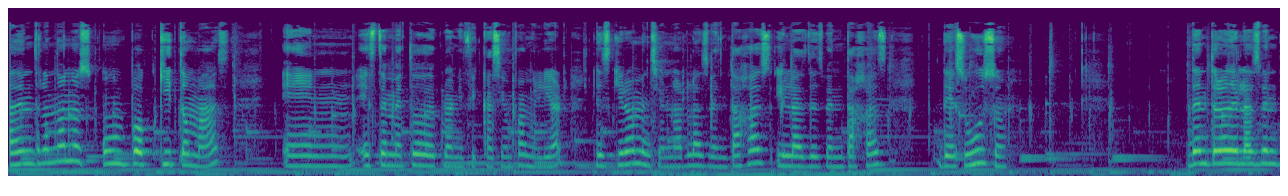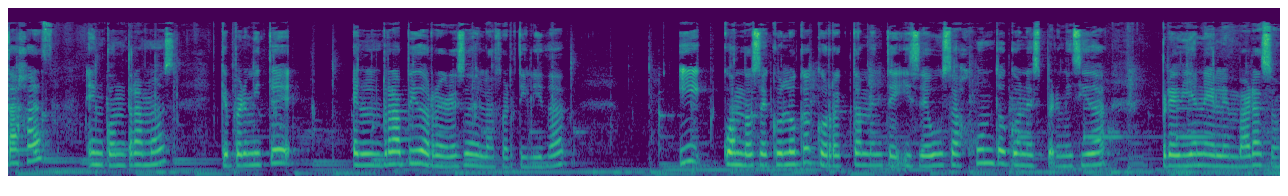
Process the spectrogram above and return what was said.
Adentrándonos un poquito más en este método de planificación familiar, les quiero mencionar las ventajas y las desventajas de su uso. Dentro de las ventajas encontramos que permite el rápido regreso de la fertilidad y cuando se coloca correctamente y se usa junto con espermicida previene el embarazo.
